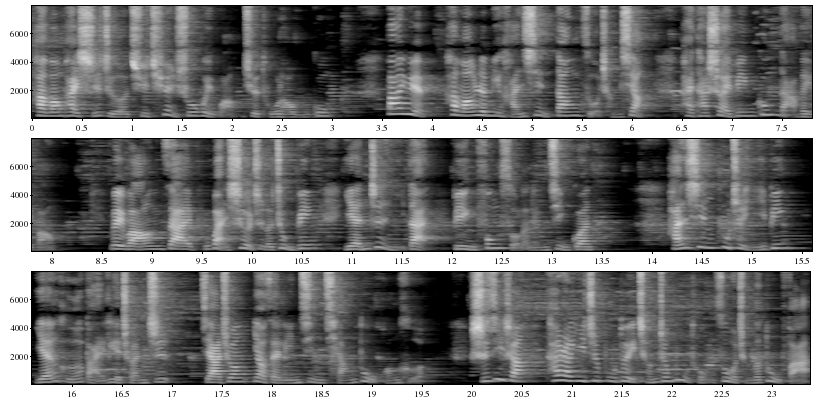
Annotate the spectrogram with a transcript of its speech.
汉王派使者去劝说魏王，却徒劳无功。八月，汉王任命韩信当左丞相，派他率兵攻打魏王。魏王在蒲坂设置了重兵，严阵以待，并封锁了临近关。韩信布置疑兵，沿河摆列船只。假装要在临近强渡黄河，实际上他让一支部队乘着木桶做成的渡筏，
